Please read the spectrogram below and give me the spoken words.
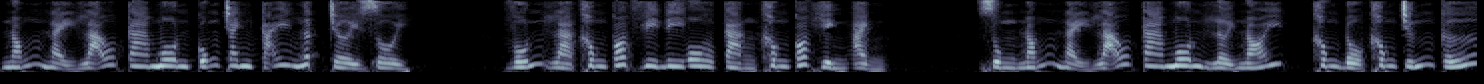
Nóng này lão ca môn cũng tranh cãi ngất trời rồi. Vốn là không có video càng không có hình ảnh. Dùng nóng này lão ca môn lời nói, không đồ không chứng cứ,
